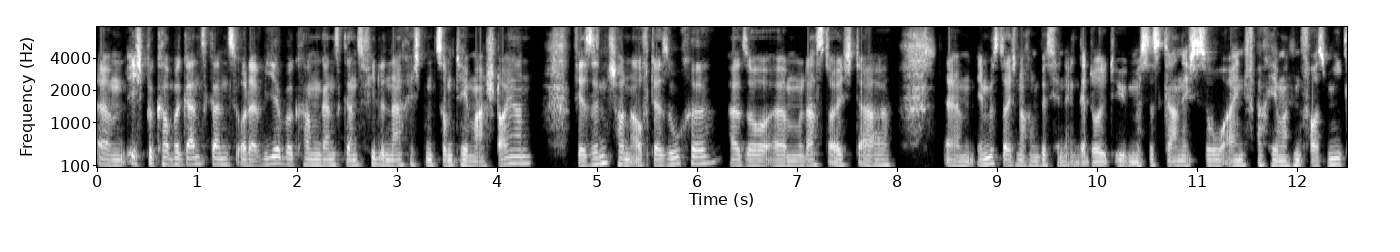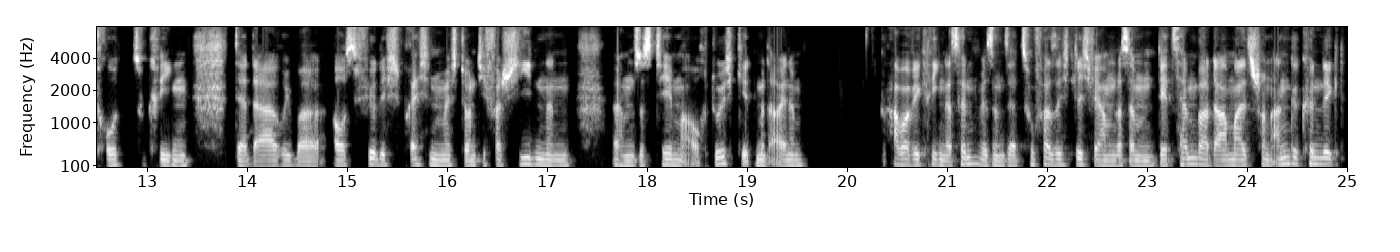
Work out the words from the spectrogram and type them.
Ähm, ich bekomme ganz, ganz oder wir bekommen ganz, ganz viele Nachrichten zum Thema Steuern. Wir sind schon auf der Suche, also ähm, lasst euch da, ähm, ihr müsst euch noch ein bisschen in Geduld üben. Es ist gar nicht so einfach, jemanden vors Mikro zu kriegen, der darüber ausführlich sprechen möchte und die verschiedenen ähm, Systeme auch durchgeht mit einem. Aber wir kriegen das hin. Wir sind sehr zuversichtlich. Wir haben das im Dezember damals schon angekündigt,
